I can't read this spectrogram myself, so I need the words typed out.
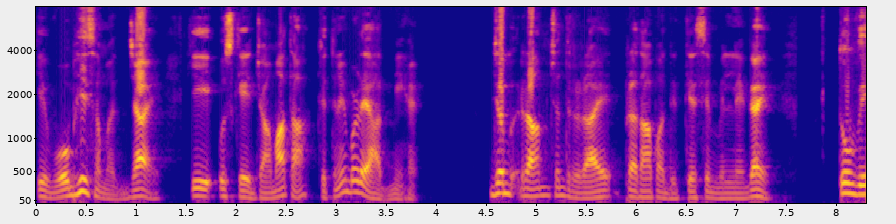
कि वो भी समझ जाए कि उसके जामाता कितने बड़े आदमी हैं। जब रामचंद्र राय प्रतापादित्य से मिलने गए तो वे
